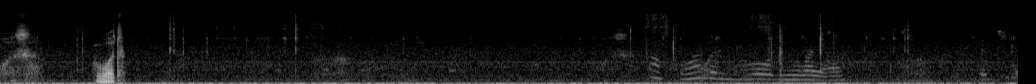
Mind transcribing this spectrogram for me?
What's what? Oh, why didn't I roll the new layer? It's uh,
